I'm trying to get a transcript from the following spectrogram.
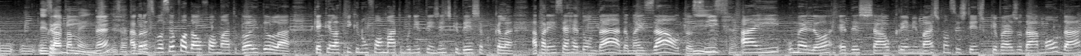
o, o Exatamente, creminho, né? exatamente. Agora, se você for dar o formato igual ele deu lá, quer que ela fique num formato bonito, tem gente que deixa com aquela aparência arredondada, mais alta, assim. Isso. Aí, o melhor é deixar o creme mais consistente, porque vai ajudar a moldar,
